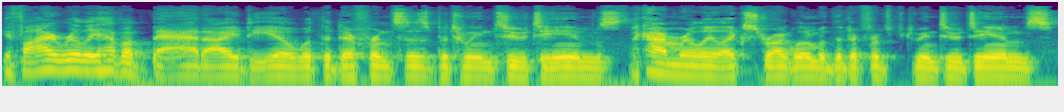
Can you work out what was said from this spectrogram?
if I really have a bad idea what the difference is between two teams, like I'm really like struggling with the difference between two teams,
